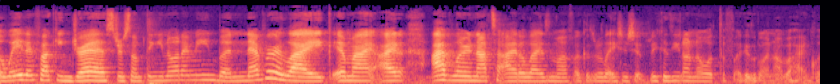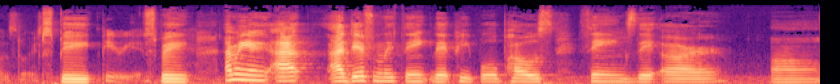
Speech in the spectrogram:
the way they're fucking dressed or something, you know what I mean? But never like am I I I've learned not to idolize motherfuckers' relationships because you don't know what the fuck is going on behind closed doors. Speak. Period. Speak. I mean, I I definitely think that people post things that are um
